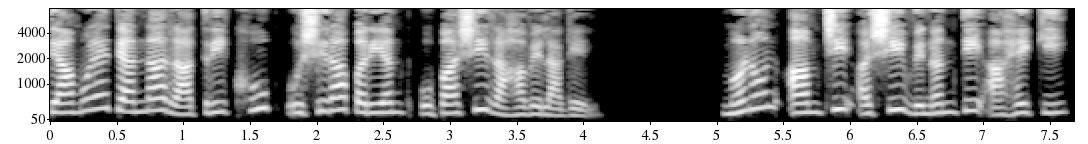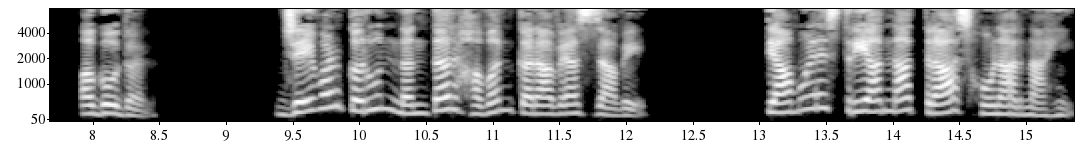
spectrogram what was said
त्यामुळे त्यांना रात्री खूप उशिरापर्यंत उपाशी राहावे लागेल. म्हणून आमची अशी विनंती आहे की अगोदर जेवण करून नंतर हवन कराव्यास जावे. त्यामुळे स्त्रियांना त्रास होणार नाही.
